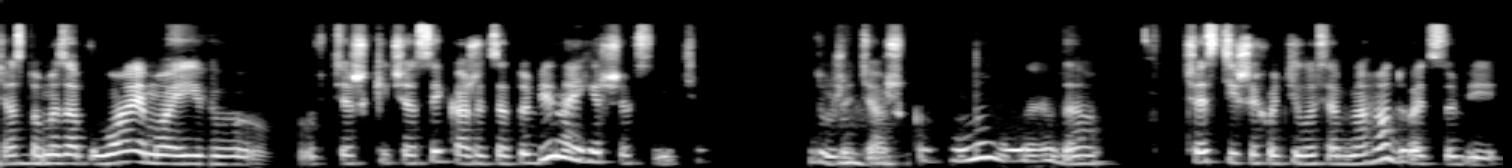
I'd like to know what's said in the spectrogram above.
часто ми забуваємо і в, тяжкі часи кажеться, тобі найгірше в світі. Дуже тяжко. Ну, да. Частіше хотілося б нагадувати собі,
